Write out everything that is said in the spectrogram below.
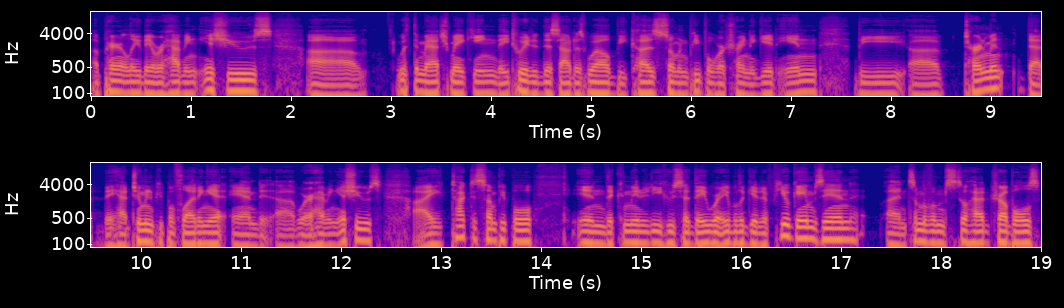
Apparently, they were having issues uh, with the matchmaking. They tweeted this out as well because so many people were trying to get in the uh, tournament that they had too many people flooding it and uh, were having issues. I talked to some people in the community who said they were able to get a few games in and some of them still had troubles.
